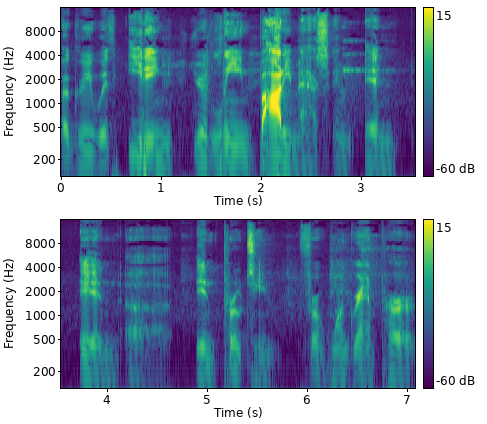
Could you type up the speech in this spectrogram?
agree with eating your lean body mass in in in uh, in protein for one gram per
